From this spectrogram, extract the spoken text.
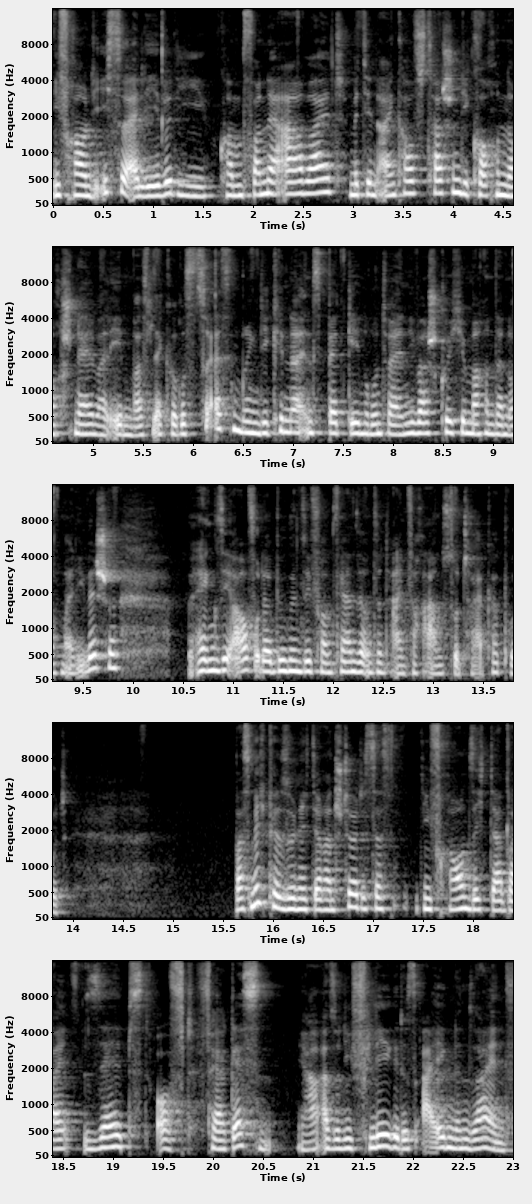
Die Frauen, die ich so erlebe, die kommen von der Arbeit mit den Einkaufstaschen, die kochen noch schnell mal eben was Leckeres zu essen, bringen die Kinder ins Bett, gehen runter in die Waschküche, machen dann noch mal die Wäsche, hängen sie auf oder bügeln sie vom Fernseher und sind einfach abends total kaputt. Was mich persönlich daran stört, ist, dass die Frauen sich dabei selbst oft vergessen. Ja, also die Pflege des eigenen Seins.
